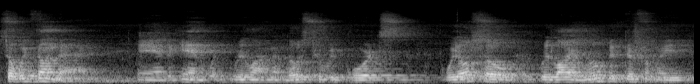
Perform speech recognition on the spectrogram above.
So we've done that, and again, relying on those two reports, we also rely a little bit differently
